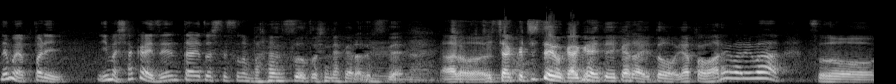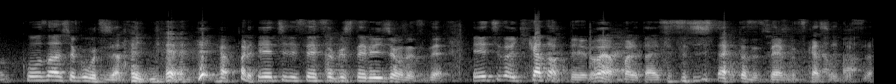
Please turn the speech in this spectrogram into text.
でもやっぱり今社会全体としてそのバランスを取りながらですね、あの着地点を。考えていかないとやっぱ我々はその高山植物じゃないんでやっぱり平地に生息している以上ですね平地の生き方っていうのはやっぱり大切にしないとですね難しいんですよ。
